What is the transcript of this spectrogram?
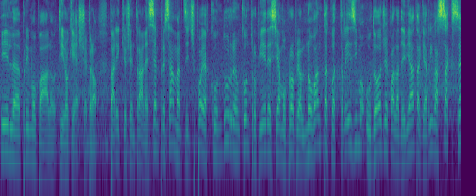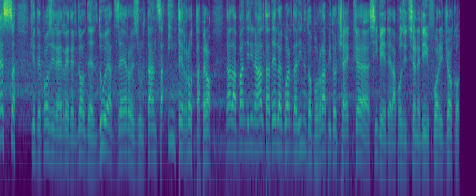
il primo palo, tiro che esce però parecchio centrale, sempre Samarzic poi a condurre un contropiede, siamo proprio al 94esimo, Udoge palla deviata che arriva a Success che deposita in rete il gol del 2-0, esultanza interrotta però dalla bandierina alta del guardalino dopo un rapido check, si vede la posizione di fuorigioco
